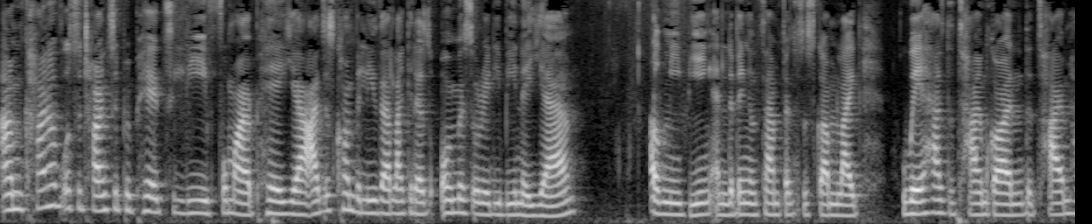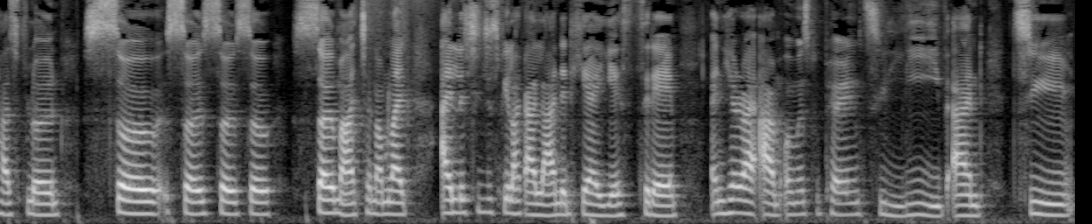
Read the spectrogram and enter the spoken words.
I'm kind of also trying to prepare to leave for my pair year. I just can't believe that like it has almost already been a year of me being and living in San Francisco. I'm like, where has the time gone? The time has flown so, so, so, so, so much. And I'm like, I literally just feel like I landed here yesterday and here I am almost preparing to leave and to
